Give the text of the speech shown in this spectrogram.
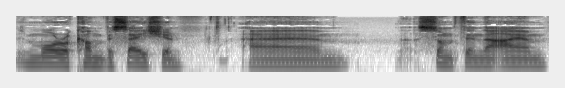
was more a conversation. Um, something that I am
